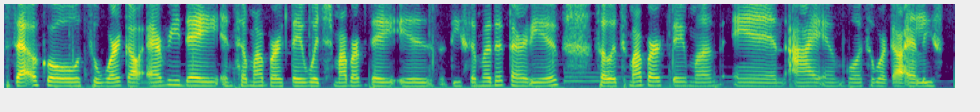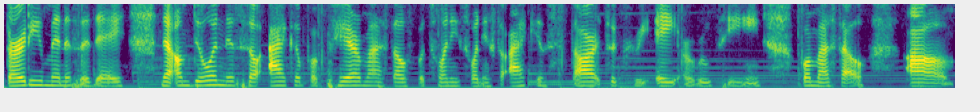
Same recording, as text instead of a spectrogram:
set a goal to work out every day until my birthday, which my birthday is December the 30th. So it's my birthday month, and I am going to work out at least 30 minutes a day. Now, I'm doing this so I can prepare myself for 2020, so I can start to create a routine for myself. Um,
